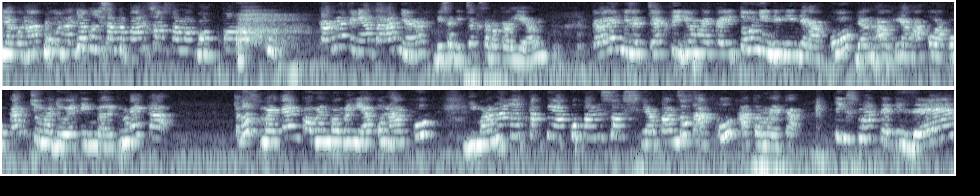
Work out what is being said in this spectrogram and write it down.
di akun aku, nanti aku disangka pansos sama Koko. Karena kenyataannya bisa dicek sama kalian. Kalian bisa cek video mereka itu nyindir-nyindir aku dan yang aku lakukan cuma duetin balik mereka. Terus mereka yang komen-komen di akun aku, di mana letaknya aku pansos? Ya pansos aku atau mereka? Think smart netizen,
